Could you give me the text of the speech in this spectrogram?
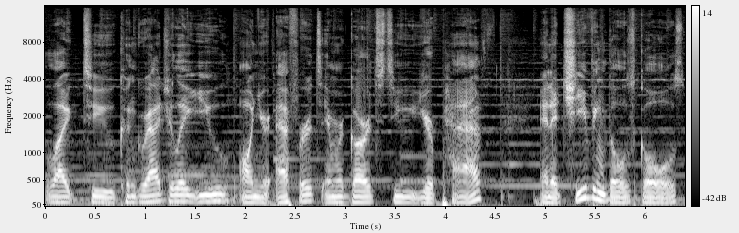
like to congratulate you on your efforts in regards to your path and achieving those goals,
